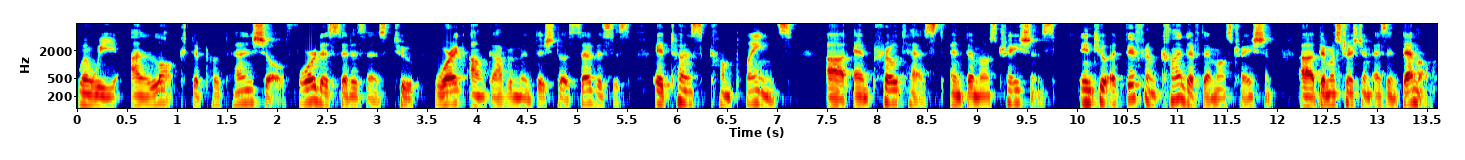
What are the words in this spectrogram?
when we unlock the potential for the citizens to work on government digital services, it turns complaints uh, and protests and demonstrations into a different kind of demonstration, uh, demonstration as in demo,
